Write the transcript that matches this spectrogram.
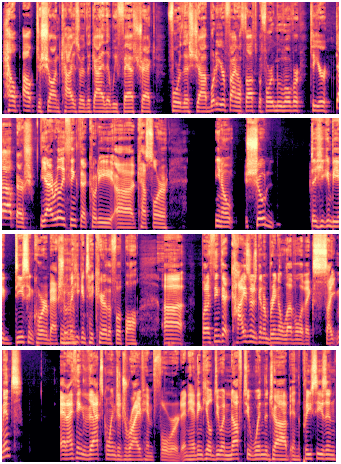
help out Deshone Kizer, the guy that we fast tracked for this job. What are your final thoughts before we move over to your dappers? Yeah, I really think that Cody uh, Kessler, you know, showed that he can be a decent quarterback, show that he can take care of the football. Uh, but I think that Kizer's going to bring a level of excitement, and I think that's going to drive him forward. And I think he'll do enough to win the job in the preseason.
